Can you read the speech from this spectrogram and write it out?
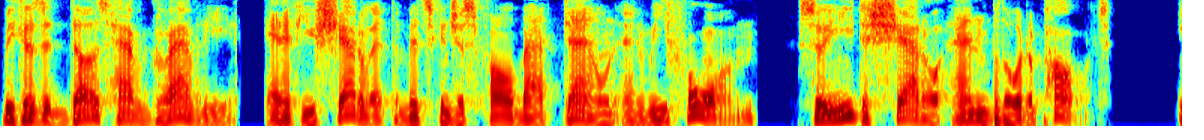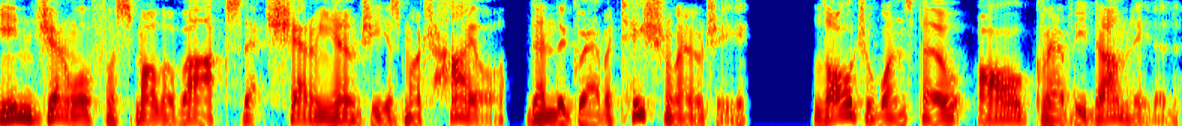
because it does have gravity, and if you shatter it, the bits can just fall back down and reform. So you need to shatter and blow it apart. In general, for smaller rocks, that shattering energy is much higher than the gravitational energy. Larger ones, though, are gravity dominated.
